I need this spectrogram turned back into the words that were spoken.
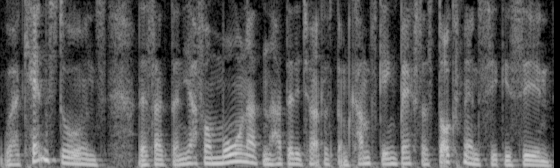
woher kennst du uns? Und er sagt dann, ja, vor Monaten hat er die Turtles beim Kampf gegen Baxter's Dogman gesehen.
